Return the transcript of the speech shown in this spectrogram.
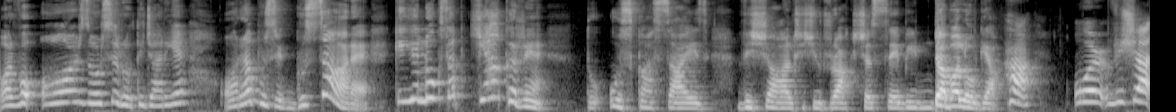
और वो और ज़ोर से रोती जा रही है और अब उसे गुस्सा आ रहा है कि ये लोग सब क्या कर रहे हैं। तो उसका साइज़ विशाल शिशु राक्षस से भी डबल हो गया। हाँ और विशाल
